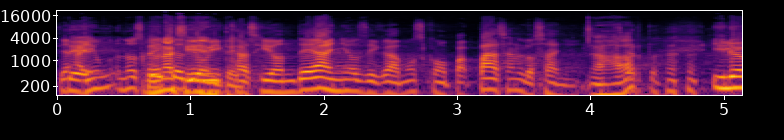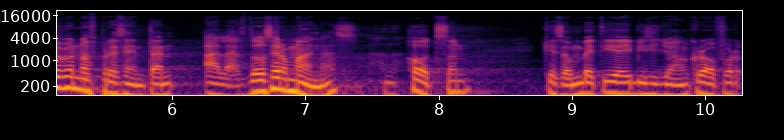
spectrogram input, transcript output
De- Hay un- unos de un ubicación de años, digamos, como pa- pasan los años. Ajá. ¿cierto? Y luego nos presentan a las dos hermanas, Hudson, que son Betty Davis y Joan Crawford,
